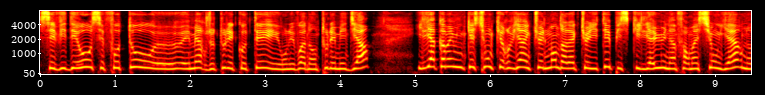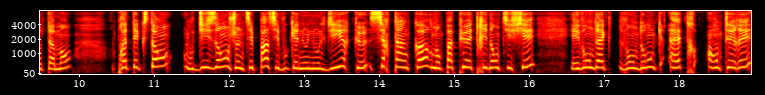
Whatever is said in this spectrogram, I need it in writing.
ces vidéos, ces photos euh, émergent de tous les côtés et on les voit dans tous les médias. Il y a quand même une question qui revient actuellement dans l'actualité, puisqu'il y a eu une information hier, notamment, prétextant ou disant, je ne sais pas, c'est vous qui allez nous le dire, que certains corps n'ont pas pu être identifiés et vont, vont donc être enterrés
